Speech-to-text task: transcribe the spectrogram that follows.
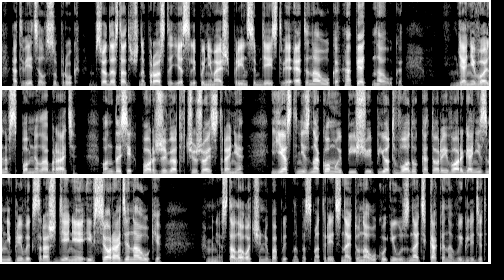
— ответил супруг. «Все достаточно просто, если понимаешь принцип действия. Это наука, опять наука». Я невольно вспомнила о брате. Он до сих пор живет в чужой стране, ест незнакомую пищу и пьет воду, которой его организм не привык с рождения, и все ради науки. Мне стало очень любопытно посмотреть на эту науку и узнать, как она выглядит.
